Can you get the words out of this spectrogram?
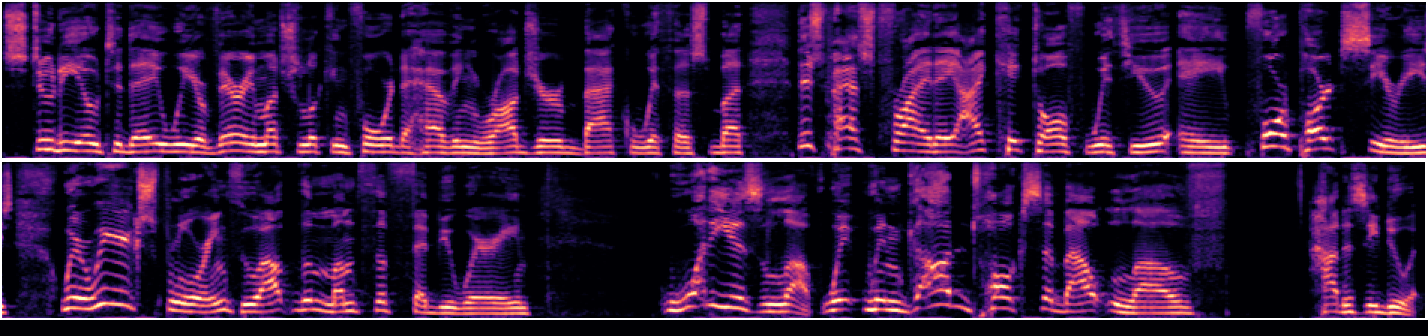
studio today. We are very much looking forward to having Roger back with us, but this past Friday, I kicked off with you a four part series where we're exploring throughout the month of February what is love? When, when God talks about love, how does he do it?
